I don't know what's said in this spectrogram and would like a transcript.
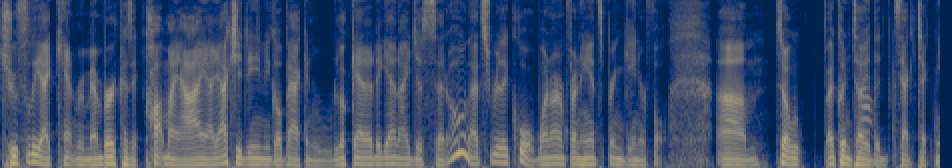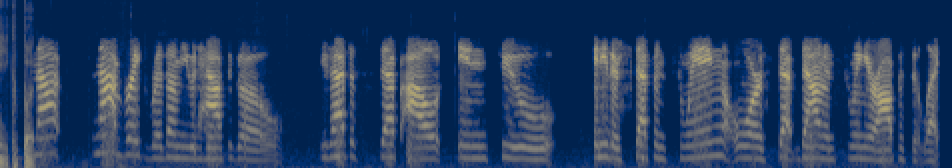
truthfully, I can't remember because it caught my eye. I actually didn't even go back and look at it again. I just said, oh, that's really cool. One arm front handspring, gainer full. Um, so I couldn't tell you the exact technique, but. Not, not break rhythm, you would have to go you'd have to step out into and either step and swing or step down and swing your opposite leg.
